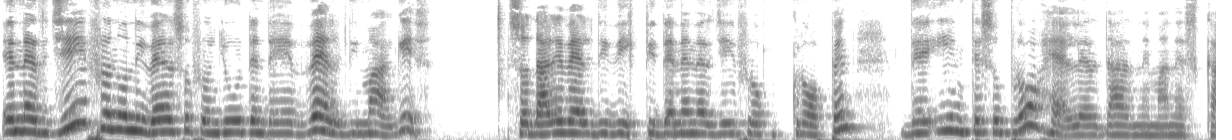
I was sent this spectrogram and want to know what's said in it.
energi från universum, från jorden, det är väldigt magiskt. Så där är väldigt viktigt, den energi från kroppen. Det är inte så bra heller där när man ska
